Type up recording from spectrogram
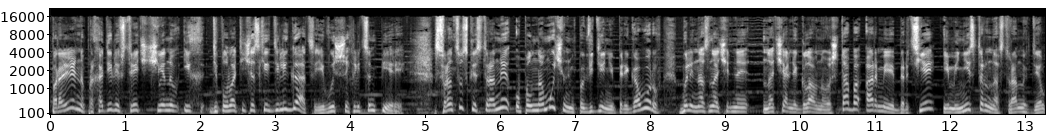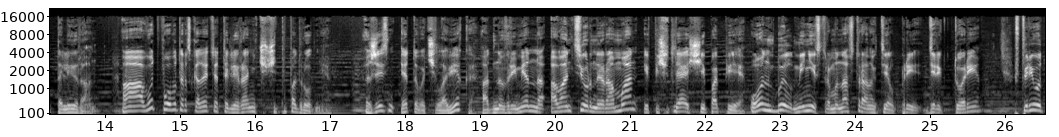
Параллельно проходили встречи членов их дипломатических делегаций и высших лиц империи. С французской стороны уполномоченными по ведению переговоров были назначены начальник главного штаба армии Бертье и министр иностранных дел Толеран. А вот повод рассказать о Толеране чуть-чуть поподробнее. Жизнь этого человека одновременно авантюрный роман и впечатляющая эпопея. Он был министром иностранных дел при директории. В период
